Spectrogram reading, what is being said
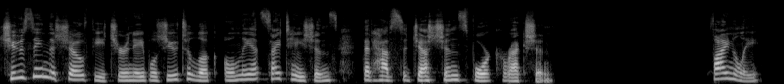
Choosing the Show feature enables you to look only at citations that have suggestions for correction. Finally,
